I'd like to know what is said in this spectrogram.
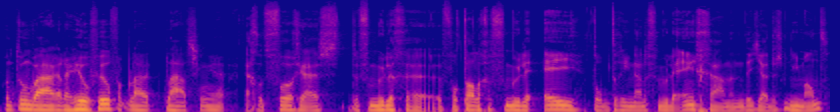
Want toen waren er heel veel verplaatsingen. Ja goed, vorig jaar is de formule, voltallige Formule E top 3 naar de Formule 1 gegaan. En dit jaar dus niemand,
